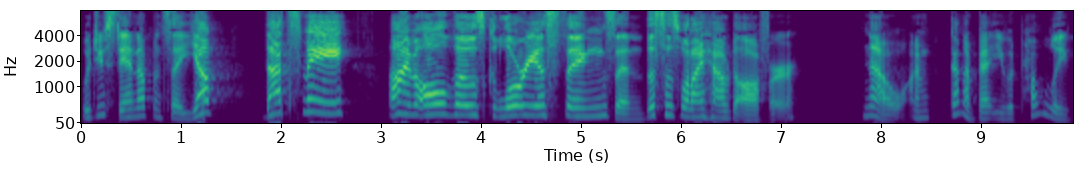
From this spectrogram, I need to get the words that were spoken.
Would you stand up and say, Yep, that's me. I'm all those glorious things, and this is what I have to offer? No, I'm gonna bet you would probably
